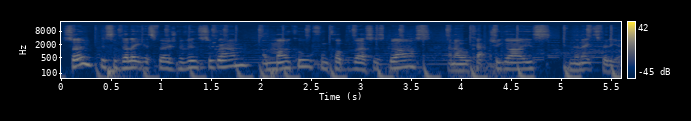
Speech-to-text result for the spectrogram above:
So, this is the latest version of Instagram. I'm Michael from Copper vs Glass, and I will catch you guys in the next video.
